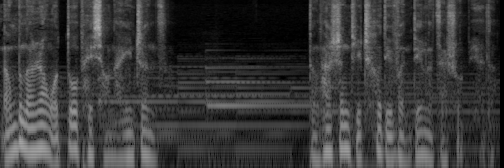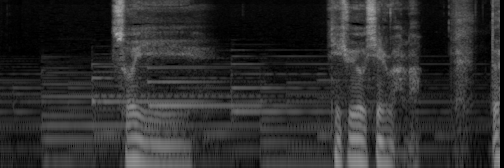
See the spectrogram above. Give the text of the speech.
能不能让我多陪小南一阵子，等他身体彻底稳定了再说别的。所以，你就又心软了？对。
